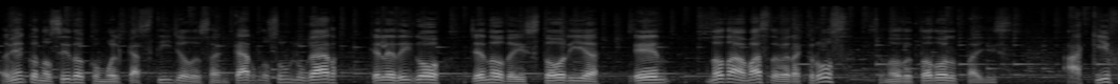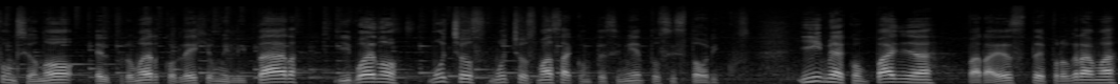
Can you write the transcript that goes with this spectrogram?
también conocido como el Castillo de San Carlos, un lugar que le digo lleno de historia en no nada más de Veracruz, sino de todo el país. Aquí funcionó el primer colegio militar y bueno, muchos, muchos más acontecimientos históricos. Y me acompaña para este programa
